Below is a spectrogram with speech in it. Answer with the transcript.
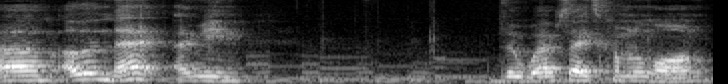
Um, other than that, I mean, the website's coming along.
